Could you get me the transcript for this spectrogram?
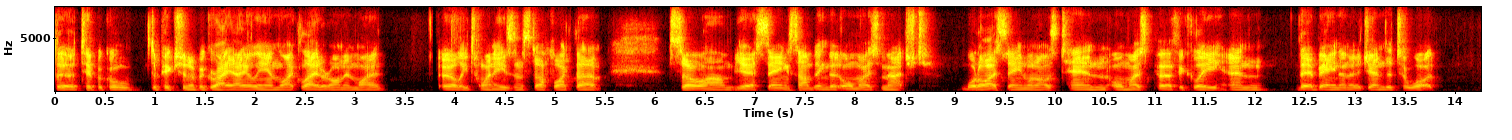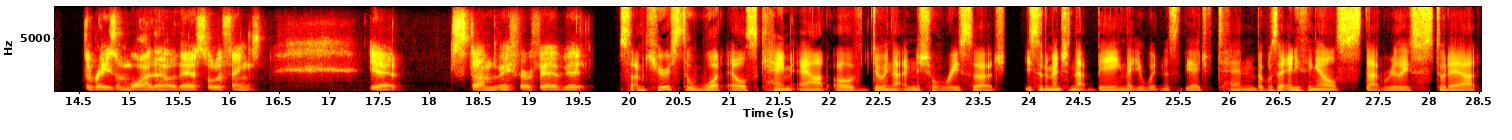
the typical depiction of a grey alien like later on in my early 20s and stuff like that. So um, yeah seeing something that almost matched what i seen when i was 10 almost perfectly and there being an agenda to what the reason why they were there sort of things yeah stunned me for a fair bit So I'm curious to what else came out of doing that initial research. You sort of mentioned that being that you witnessed at the age of 10, but was there anything else that really stood out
